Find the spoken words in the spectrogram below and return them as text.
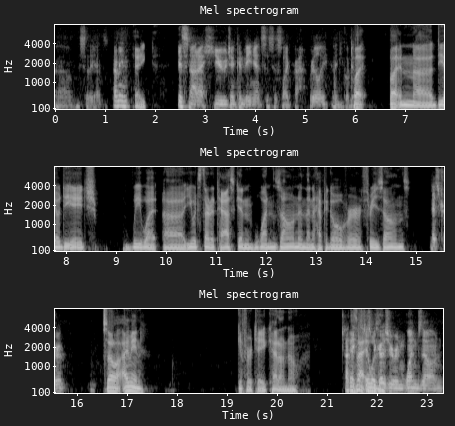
Um, so yeah, I mean, Yeah, you- it's not a huge inconvenience. It's just like, ah, really, and then you go down. but but in uh, DODH, we what uh, you would start a task in one zone and then have to go over three zones. That's true. So I mean, give or take, I don't know. I think It's not- it just wasn't- because you're in one zone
